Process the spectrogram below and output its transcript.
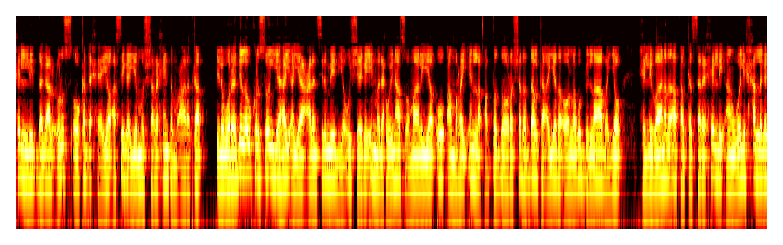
xilli dagaal culus oo ka dhexeeyo asiga iyo musharaxiinta mucaaradka. Ilawareedyo lagu kalsoon yahay ayaa calansida meediya u sheegay in madaxweynaha soomaaliya uu amray in la qabto doorashada dalka iyada oo lagu bilaabayo xildhibaanada aqalka sare xilli aan weli xal laga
